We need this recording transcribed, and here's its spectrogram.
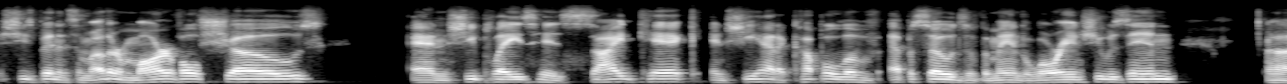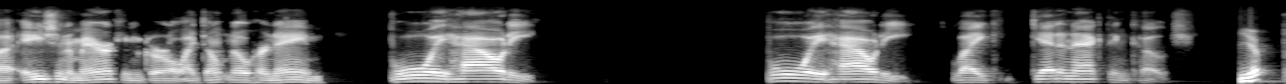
She's been in some other Marvel shows, and she plays his sidekick. And she had a couple of episodes of The Mandalorian. She was in. Uh, Asian American girl. I don't know her name. Boy, howdy. Boy, howdy. Like, get an acting coach. Yep.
